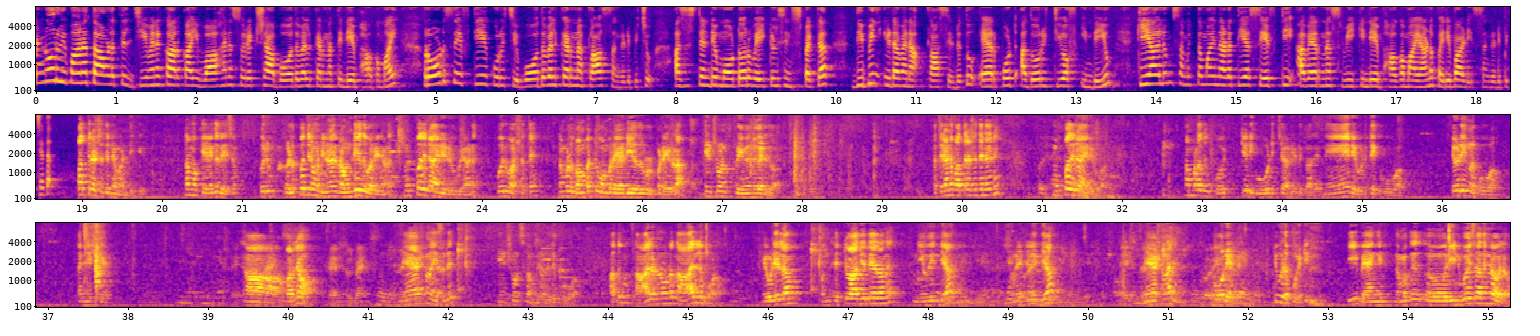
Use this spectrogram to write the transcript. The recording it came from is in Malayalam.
കണ്ണൂർ വിമാനത്താവളത്തിൽ ജീവനക്കാർക്കായി വാഹന സുരക്ഷാ ബോധവൽക്കരണത്തിന്റെ ഭാഗമായി റോഡ് സേഫ്റ്റിയെക്കുറിച്ച് ബോധവൽക്കരണ ക്ലാസ് സംഘടിപ്പിച്ചു. Assistant motor vehicles inspector Dibin Edavana class എടുത്തു. എയർപോർട്ട് അതോറിറ്റി ഓഫ് ഇന്ത്യയും കിയാലും സംയുക്തമായി നടത്തിയ സേഫ്റ്റി അവയർനെസ് വീക്കിന്റെ ഭാഗമായാണ് പരിപാടി സംഘടിപ്പിച്ചത്. ലക്ഷത്തിന്റെ നമുക്ക് ഏകദേശം ഒരു എളുപ്പത്തിന് വേണ്ടിയാണ് റൗണ്ട് ചെയ്ത് പറയുകയാണ് മുപ്പതിനായിരം രൂപയാണ് ഒരു വർഷത്തെ നമ്മൾ ബമ്പർ ടു ബമ്പർ ആഡ് ചെയ്തത് ഉൾപ്പെടെയുള്ള ഇൻഷുറൻസ് പ്രീമിയം എന്ന് കരുതുക. എത്രയാണ് പത്ത് ലക്ഷത്തിന് മുപ്പതിനായിരം രൂപ. നമ്മളത് ഒറ്റടി ഓടിച്ചാടി എടുക്കാതെ നേരെ എവിടത്തേക്ക് പോവാം? എവിടെ നിങ്ങൾ പോവാം? അന്വേഷിക്കാൻ. ആ പറഞ്ഞോ? നാഷണലൈസ്ഡ് ഇൻഷുറൻസ് കമ്പനികളിൽ പോവാം. അതും നാലെണ്ണം കൊണ്ട് നാലിലും പോകണം എവിടെയെല്ലാം? ഏറ്റവും ഏറ്റവും ആദ്യത്തേതാണ് New India United India National oriole ഇവിടെ പോയിട്ട് ഈ ബാങ്കിന് നമുക്ക് ഒരു ഇൻവോയ്സ് തന്നിട്ടുണ്ടാവല്ലോ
